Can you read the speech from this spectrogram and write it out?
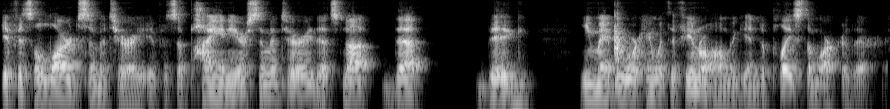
if it's a large cemetery. If it's a pioneer cemetery that's not that big, you might be working with the funeral home again to place the marker there.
